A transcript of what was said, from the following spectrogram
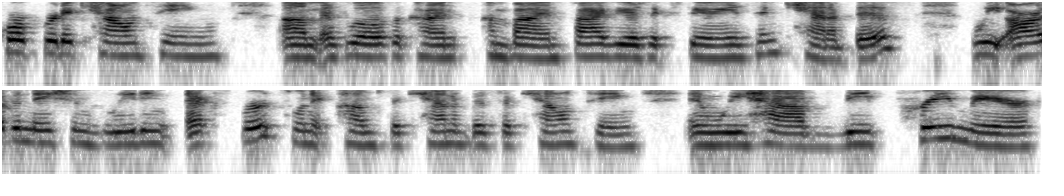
corporate accounting, um, as well as a kind, combined five years experience in cannabis. We are the nation's leading experts when it comes to cannabis accounting, and we have the premier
